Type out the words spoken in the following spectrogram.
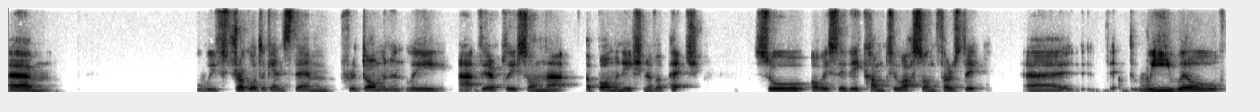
Um, we've struggled against them predominantly at their place on that abomination of a pitch. So obviously they come to us on Thursday. Uh, we will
